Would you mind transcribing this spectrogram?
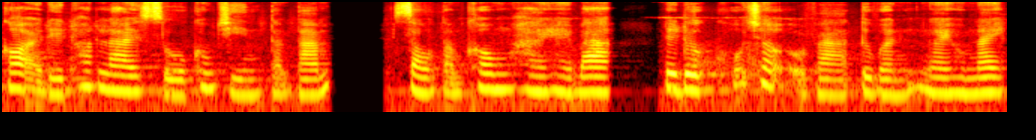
gọi đến hotline số 0988 680 223 để được hỗ trợ và tư vấn ngay hôm nay.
